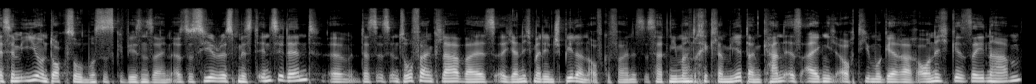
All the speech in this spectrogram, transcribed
SMI und Doxo muss es gewesen sein. Also Serious Missed Incident, äh, das ist insofern klar, weil es äh, ja nicht mal den Spielern aufgefallen ist. Es hat niemand reklamiert, dann kann es eigentlich auch Timo Gerach auch nicht gesehen haben.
